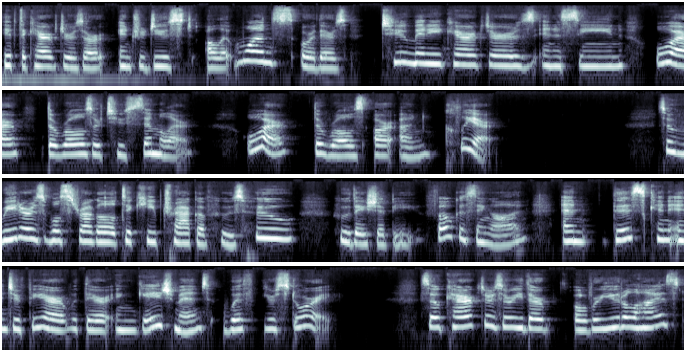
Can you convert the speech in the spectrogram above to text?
if the characters are introduced all at once, or there's too many characters in a scene, or the roles are too similar, or the roles are unclear. So, readers will struggle to keep track of who's who, who they should be focusing on, and this can interfere with their engagement with your story. So characters are either overutilized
